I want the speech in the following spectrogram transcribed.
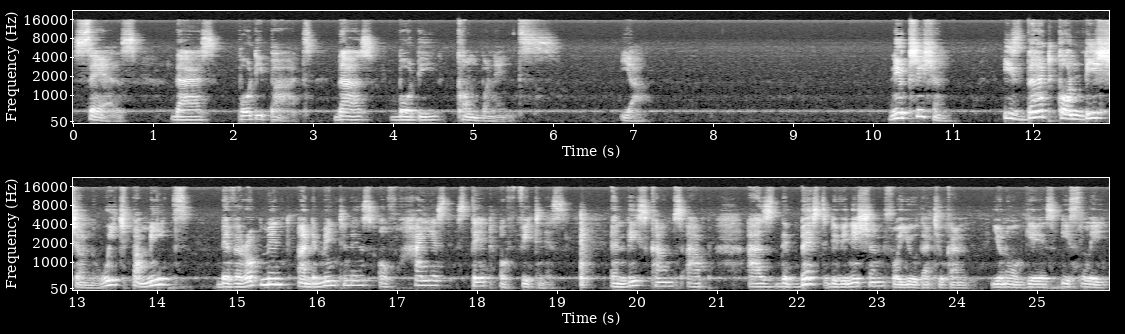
cells, thus body parts, thus body components. Yeah. Nutrition is that condition which permits development and maintenance of highest state of fitness. And this comes up as the best definition for you that you can, you know, guess easily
